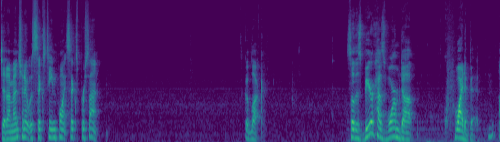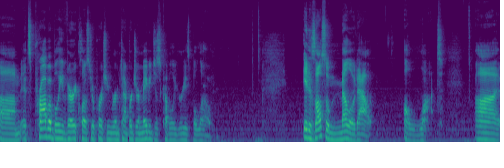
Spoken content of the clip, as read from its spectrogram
Did I mention it was 16.6%? Good luck. So this beer has warmed up quite a bit. Um, it's probably very close to approaching room temperature, maybe just a couple degrees below. It is also mellowed out a lot. Uh,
